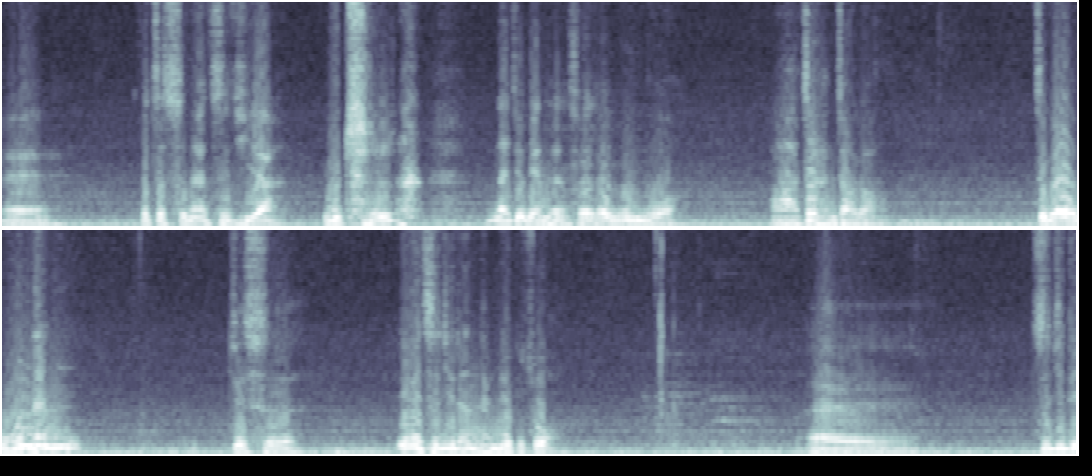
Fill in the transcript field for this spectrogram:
呃，或者是呢自己啊无耻，那就变成说是无我。啊，这很糟糕。这个无能，就是因为自己的能力不做，呃，自己的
